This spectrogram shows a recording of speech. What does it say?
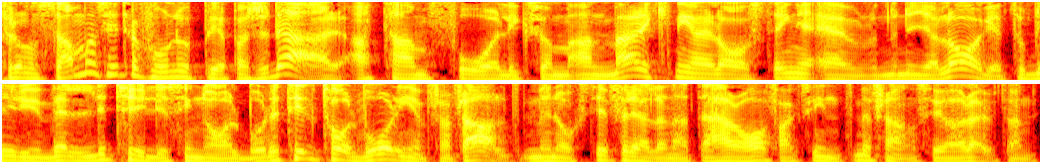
För om samma situation upprepar sig där, att han får liksom anmärkningar eller avstängningar även från det nya laget, då blir det ju en väldigt tydlig signal både till 12-åringen framförallt, men också till föräldrarna att det här har faktiskt inte med Frans att göra, utan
